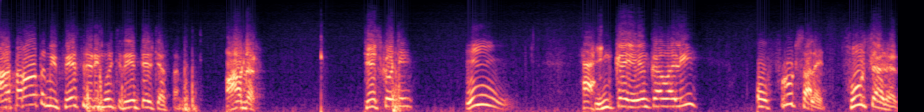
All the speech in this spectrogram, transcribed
ఆ తర్వాత మీ ఫేస్ రీడింగ్ గురించి నేను తేల్చేస్తాను. ఆర్డర్. తీసుకోండి. ఇంకా ఏం కావాలి? ఓ ఫ్రూట్ సాలెడ్. ఫ్రూట్స్ ఆర్డర్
